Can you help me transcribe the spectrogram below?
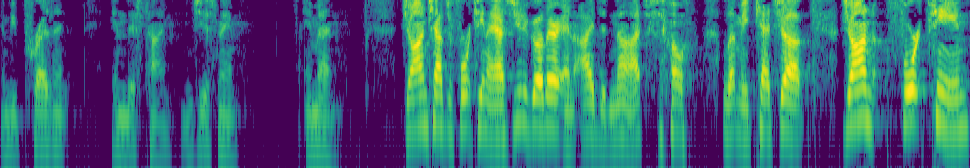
and be present in this time. In Jesus' name, amen. John chapter 14, I asked you to go there and I did not, so let me catch up. John 14,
